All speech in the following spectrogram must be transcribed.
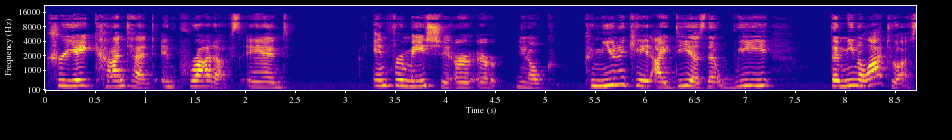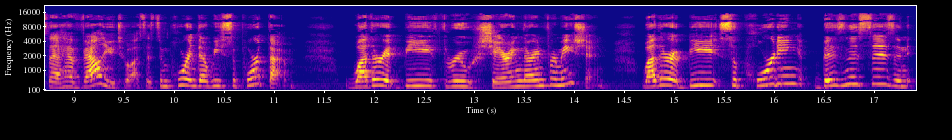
create content and products and information or, or you know, communicate ideas that we that mean a lot to us, that have value to us. It's important that we support them whether it be through sharing their information, whether it be supporting businesses and,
